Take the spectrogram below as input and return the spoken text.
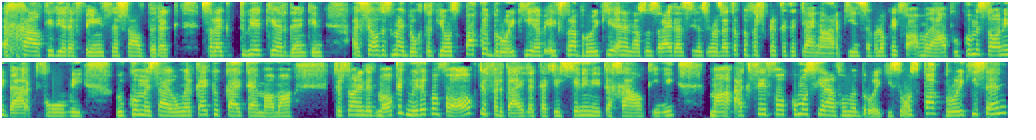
'n geldjie deur 'n venster sal druk, sal ek twee keer dink en ek sê altyd vir my dogtertjie, ons pak 'n broodjie, 'n ekstra broodjie in en as ons ry dan sien ons ons het ook 'n verskriklike klein hartjie en sy wil ook net vir almal help. Hoekom is daar nie werk vir hom nie? Hoekom is hy honger? Kyk hoe kyk hy mamma. Verstaan jy dit maak dit moeilik om vir haar te verduidelik dat jy geen net 'n geldjie nie, maar ek sê vir haar kom ons gee dan vir 'n broodjie. So ons pak broodjies in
